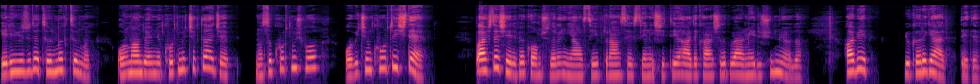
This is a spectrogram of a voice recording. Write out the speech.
Eli yüzü de tırmık tırmık. Ormanda önüne kurt mu çıktı acep? Nasıl kurtmuş bu? O biçim kurtu işte. Başta Şerife komşuların yansıyıp duran seslerini işittiği halde karşılık vermeyi düşünmüyordu. Habib, yukarı gel, dedi.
